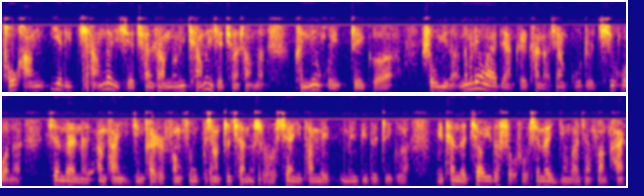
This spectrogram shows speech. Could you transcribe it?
投行业力强的一些券商，能力强的一些券商呢，肯定会这个。受益的。那么另外一点可以看到，像股指期货呢，现在呢安盘已经开始放松，不像之前的时候限于它每每笔的这个每天的交易的手数，现在已经完全放开，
